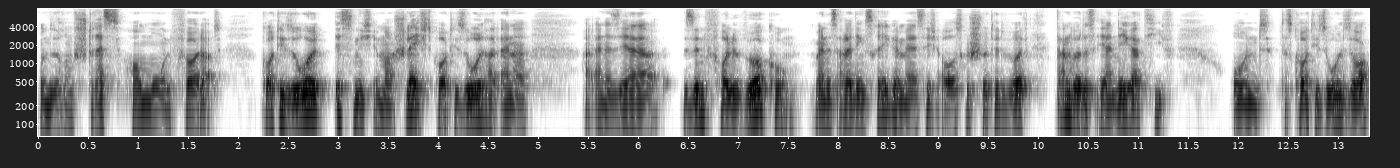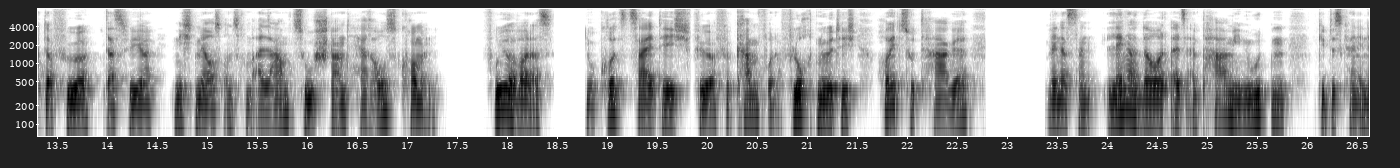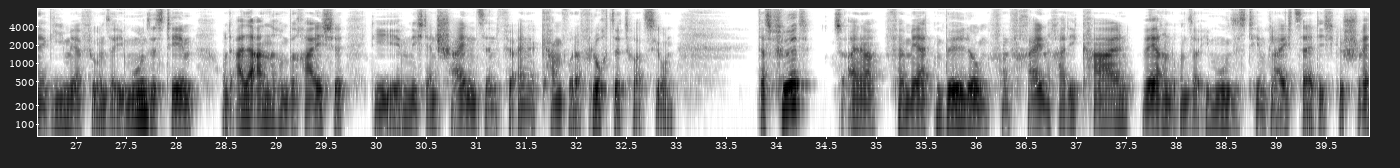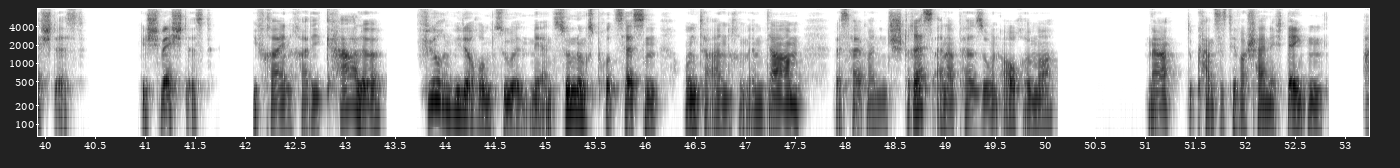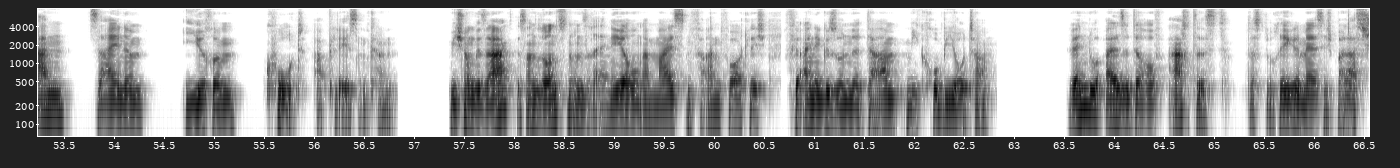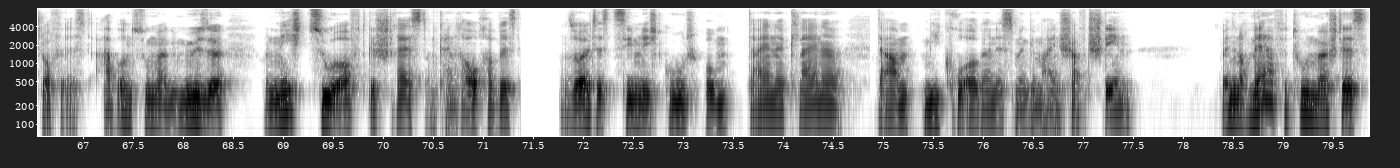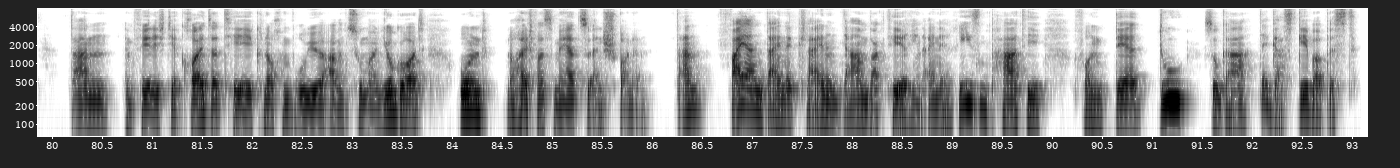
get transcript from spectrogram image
unserem Stresshormon fördert. Cortisol ist nicht immer schlecht. Cortisol hat eine, hat eine sehr sinnvolle Wirkung. Wenn es allerdings regelmäßig ausgeschüttet wird, dann wird es eher negativ. Und das Cortisol sorgt dafür, dass wir nicht mehr aus unserem Alarmzustand herauskommen. Früher war das nur kurzzeitig für, für Kampf oder Flucht nötig. Heutzutage wenn das dann länger dauert als ein paar Minuten, gibt es keine Energie mehr für unser Immunsystem und alle anderen Bereiche, die eben nicht entscheidend sind für eine Kampf- oder Fluchtsituation. Das führt zu einer vermehrten Bildung von freien Radikalen, während unser Immunsystem gleichzeitig geschwächt ist. Geschwächt ist. Die freien Radikale führen wiederum zu mehr Entzündungsprozessen, unter anderem im Darm, weshalb man den Stress einer Person auch immer, na, du kannst es dir wahrscheinlich denken, an seinem, ihrem Code ablesen kann. Wie schon gesagt, ist ansonsten unsere Ernährung am meisten verantwortlich für eine gesunde Darmmikrobiota. Wenn du also darauf achtest, dass du regelmäßig Ballaststoffe isst, ab und zu mal Gemüse und nicht zu oft gestresst und kein Raucher bist, sollte es ziemlich gut um deine kleine Darmmikroorganismengemeinschaft stehen. Wenn du noch mehr dafür tun möchtest, dann empfehle ich dir Kräutertee, Knochenbrühe, ab und zu mal Joghurt und noch etwas mehr zu entspannen. Dann feiern deine kleinen Darmbakterien eine Riesenparty, von der du sogar der Gastgeber bist.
